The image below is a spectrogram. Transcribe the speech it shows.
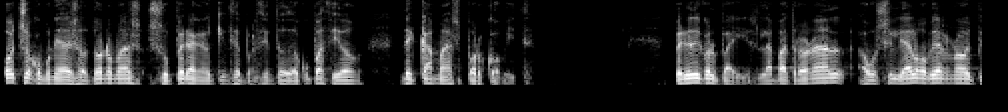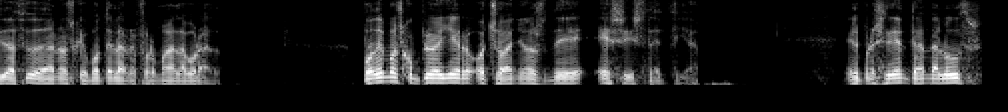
Ocho comunidades autónomas superan el 15% de ocupación de camas por COVID. Periódico El País. La patronal auxilia al gobierno y pide a ciudadanos que voten la reforma laboral. Podemos cumplió ayer ocho años de existencia. El presidente andaluz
